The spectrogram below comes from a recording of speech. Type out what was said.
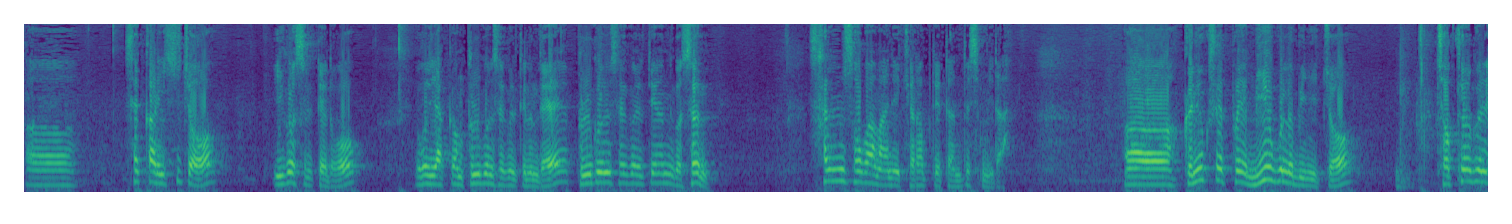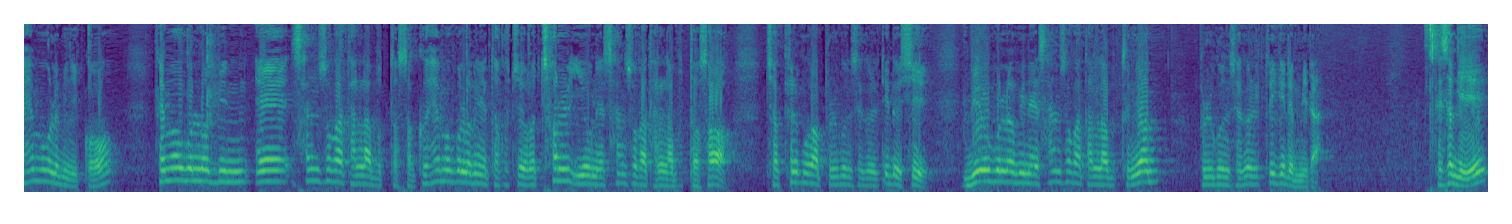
어, 색깔이 희죠. 익었을 때도 이걸 약간 붉은색을 띠는데 붉은색을 띠는 것은 산소가 많이 결합되어 있다는 뜻입니다. 어, 근육세포에 미오글로빈이 있죠. 적혈근에 헤모글로빈이 있고 헤모글로빈에 산소가 달라붙어서 그 헤모글로빈에 더 구체적으로 철 이온의 산소가 달라붙어서 적혈구가 붉은색을 띠듯이 미오글로빈에 산소가 달라붙으면 붉은색을 띠게 됩니다. 해석이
